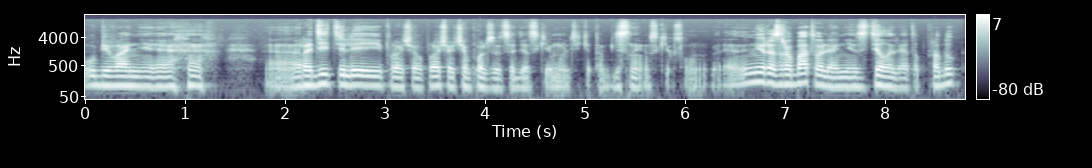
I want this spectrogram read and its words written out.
убивания э, родителей и прочего, прочего, чем пользуются детские мультики, там, диснеевские, условно говоря. Они разрабатывали, они сделали этот продукт,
